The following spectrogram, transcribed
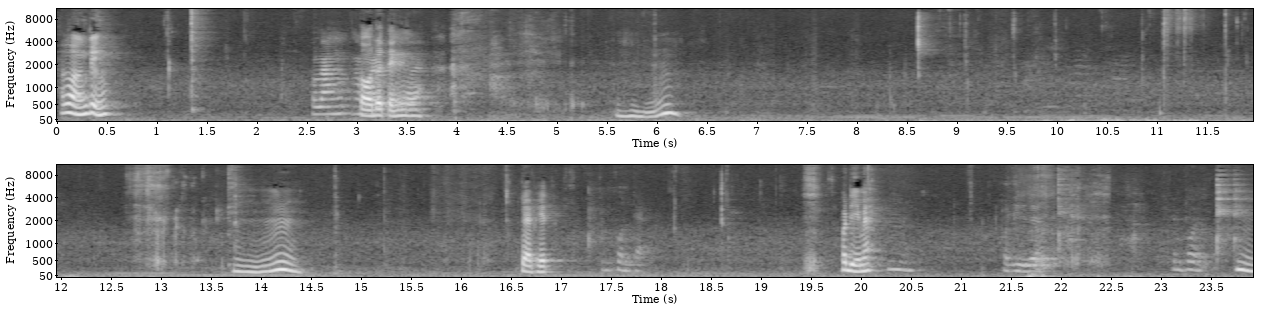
อร่อยจริงๆต่อด้วยแตงโมอื้อหืออืมแก่เผ็ดทุกคนแกะ พอดีไหมพอดีเลยเข้มข้นอืม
